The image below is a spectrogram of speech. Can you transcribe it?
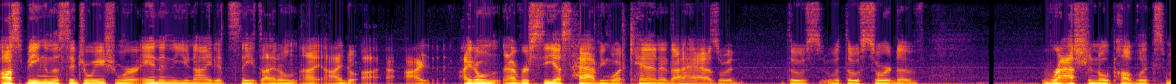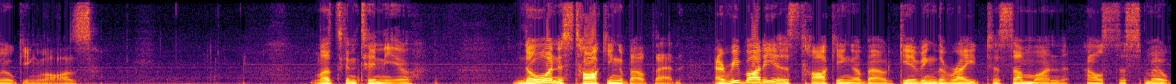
us being in the situation we're in in the United States, I don't, I, I don't, I, I, I don't ever see us having what Canada has with those with those sort of rational public smoking laws. Let's continue. No one is talking about that. Everybody is talking about giving the right to someone else to smoke,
